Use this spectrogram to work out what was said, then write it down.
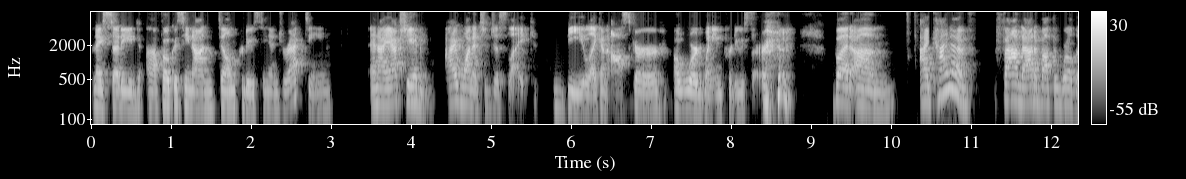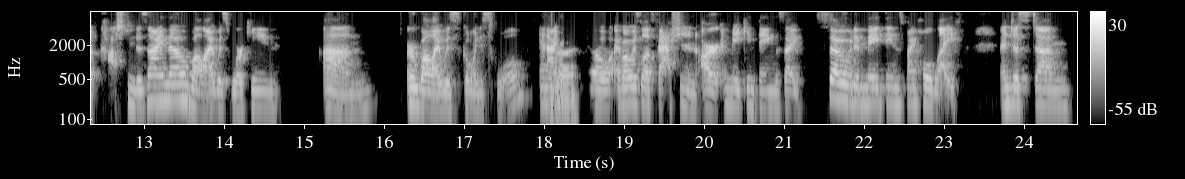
and I studied uh, focusing on film producing and directing. And I actually had I wanted to just like be like an Oscar award winning producer, but um, I kind of found out about the world of costume design though while I was working um, or while I was going to school. And I Okay. so I've always loved fashion and art and making things. I sewed and made things my whole life and just um,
